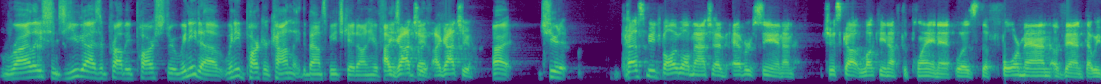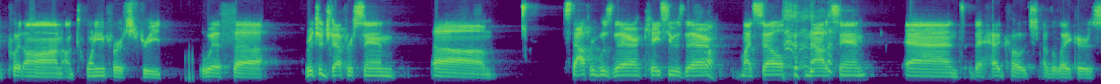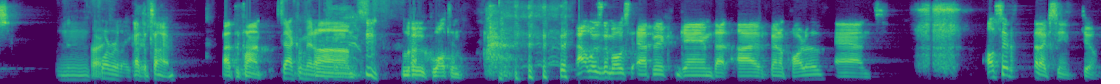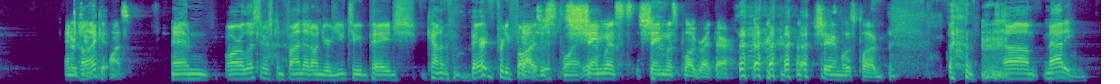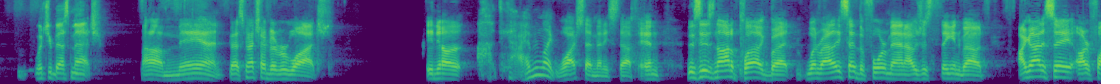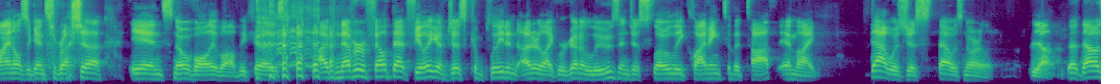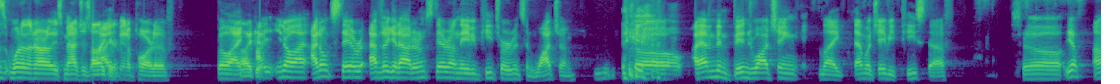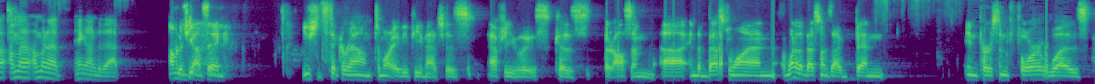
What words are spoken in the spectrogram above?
Riley, since you guys have probably parsed through, we need uh we need Parker Conley, the bounce beach kid, on here. For I got one, you. I got you. all right, shoot it. Best beach volleyball match I've ever seen, and just got lucky enough to play in it was the four man event that we put on on 21st Street with uh, Richard Jefferson. Um, Stafford was there, Casey was there, oh. myself, Madison, and the head coach of the Lakers, mm, former Lakers at the time. At the time, Sacramento, um, Luke Walton. that was the most epic game that I've been a part of, and I'll say that I've seen too. Entertainment like it. wise. And our listeners can find that on your YouTube page, kind of buried pretty far yeah, at this point. Shameless, yeah. shameless plug right there. shameless plug. um, Maddie, what's your best match? Oh man, best match I've ever watched. You know, I haven't like watched that many stuff, and this is not a plug, but when Riley said the four man, I was just thinking about. I got to say, our finals against Russia in snow volleyball because I've never felt that feeling of just complete and utter like we're gonna lose and just slowly climbing to the top and like that was just that was gnarly. Yeah, that, that was one of the gnarliest matches like I've it. been a part of. But like, like I, you know, I, I don't stay after I get out. I don't stay around the AVP tournaments and watch them. So I haven't been binge watching like that much AVP stuff. So yep, I, am gonna I'm gonna hang on to that. I'm gonna jump in. You should stick around to more AVP matches after you lose because they're awesome. Uh, and the best one, one of the best ones I've been in person for was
